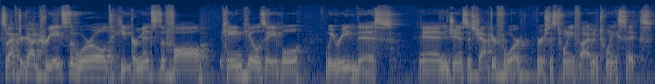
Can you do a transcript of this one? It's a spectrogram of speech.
So after God creates the world, he permits the fall, Cain kills Abel. We read this in Genesis chapter 4, verses 25 and 26.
